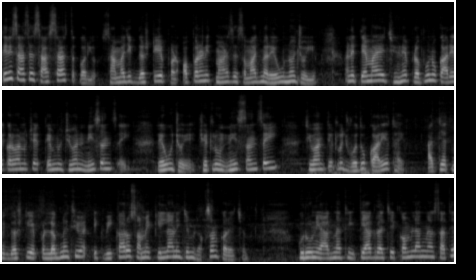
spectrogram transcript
તેની સાથે શાસ્ત્રાસ્ત્ર કર્યો. સામાજિક દ્રષ્ટિએ પણ અપરિણિત માણસે સમાજમાં રહેવું ન જોઈએ અને તેમાં જેણે પ્રભુનું કાર્ય કરવાનું છે તેમનું જીવન નિસંશય રહેવું જોઈએ. જેટલું નિસંશય જીવન તેટલું જ વધુ કાર્ય થાય. આધ્યાત્મિક દ્રષ્ટિએ પણ લગ્ન જીવન એક વિકારો સામે કિલ્લાની જેમ રક્ષણ કરે છે. ગુરુની આજ્ઞાથી ત્યાગરાજે કમલાંગના સાથે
